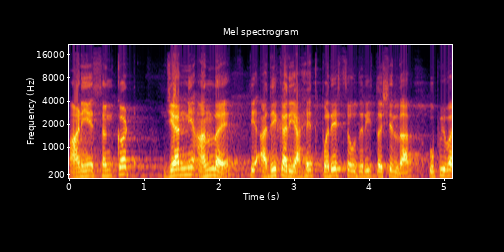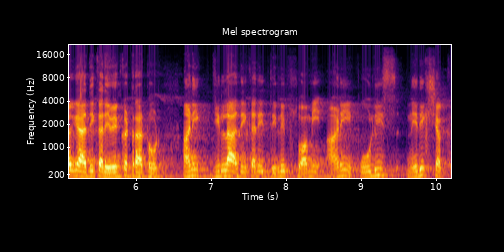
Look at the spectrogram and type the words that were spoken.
आणि हे संकट ज्यांनी आणलंय ते अधिकारी आहेत परेश चौधरी तहसीलदार उपविभागीय अधिकारी व्यंकट राठोड आणि जिल्हा अधिकारी दिलीप स्वामी आणि पोलीस निरीक्षक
